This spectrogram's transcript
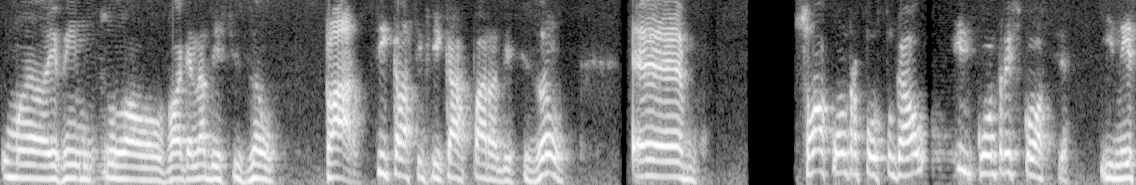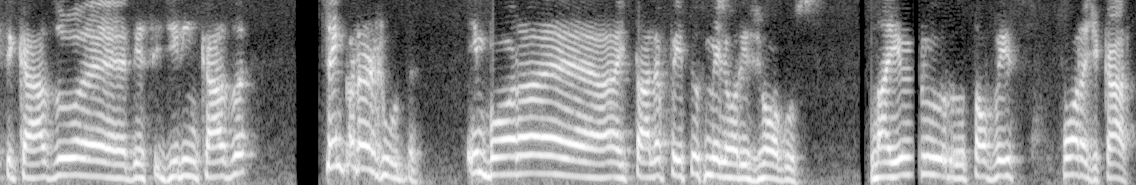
uma eventual vaga na decisão, claro, se classificar para a decisão, é, só contra Portugal e contra a Escócia. E nesse caso, é, decidir em casa sempre ajuda. Embora é, a Itália fez seus melhores jogos na Euro, talvez fora de casa.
